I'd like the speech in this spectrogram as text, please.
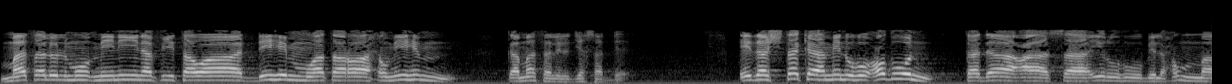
Mu'minina fi tawaddihim wa tarahumihim كمثل الجسد إذا اشتكى منه عضو تداعى سائره بالحمى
